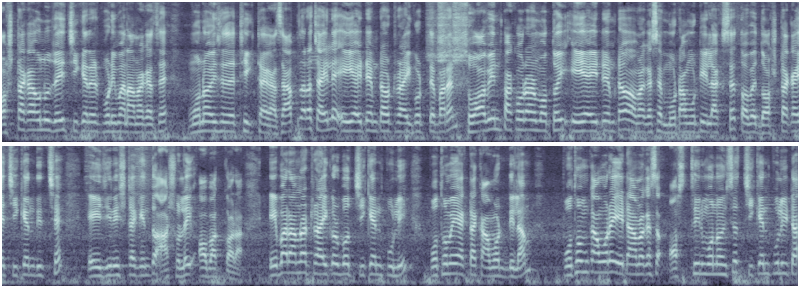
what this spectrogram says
দশ টাকা অনুযায়ী চিকেনের পরিমাণ আমার কাছে মনে হয়েছে যে ঠিকঠাক আছে। আপনারা চাইলে এই আইটেমটাও ট্রাই করতে পারেন। সোয়াবিন পাকোড়ার মতোই এই আইটেমটাও আমার কাছে মোটামুটি লাগছে, তবে দশ টাকায় চিকেন দিচ্ছে। এই জিনিসটা কিন্তু আসলেই অবাক করা। এবার আমরা ট্রাই করব চিকেন পুলি। প্রথমেই একটা কামড় দিলাম। প্রথম কামড়ে এটা আমার কাছে অস্থির মনে হয়েছে। চিকেন পুলিটা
